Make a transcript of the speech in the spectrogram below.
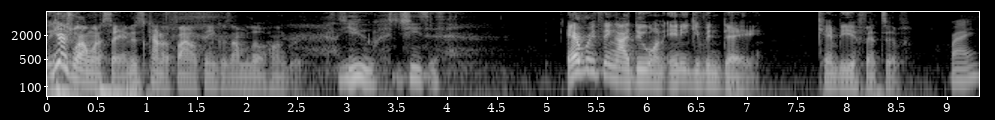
here's what I want to say, and this is kind of the final thing because I'm a little hungry. You, Jesus. Everything I do on any given day can be offensive. Right?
